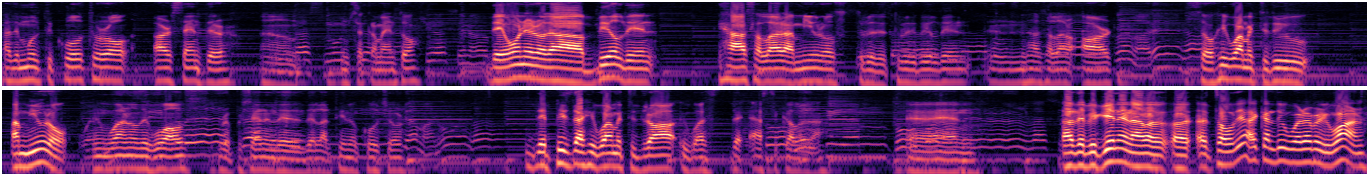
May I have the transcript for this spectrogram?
at the Multicultural Art Center um, in Sacramento. The owner of the building has a lot of murals through the through the building and has a lot of art. So he wanted to do a mural in one of the walls representing the, the Latino culture. The piece that he wanted me to draw it was the Azteca And at the beginning, I, was, I told, yeah, I can do whatever you want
